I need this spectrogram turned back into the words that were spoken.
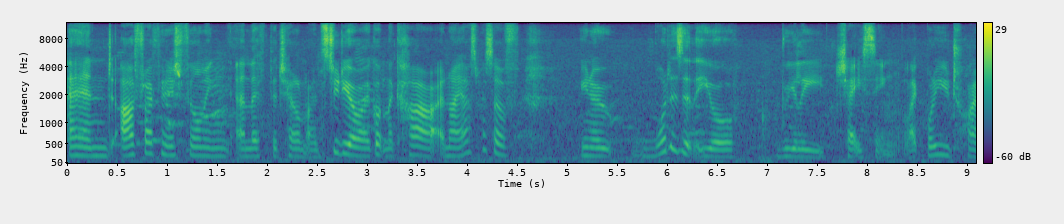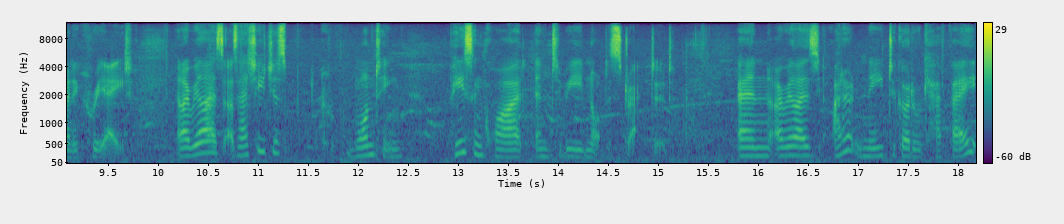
And after I finished filming and left the Channel 9 studio I got in the car and I asked myself you know, what is it that you're really chasing? Like, what are you trying to create? And I realized I was actually just wanting peace and quiet and to be not distracted. And I realized I don't need to go to a cafe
